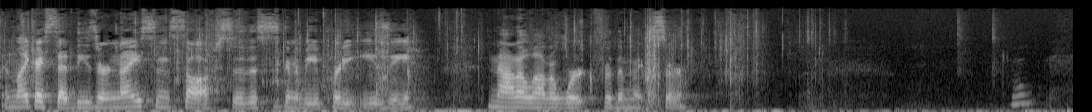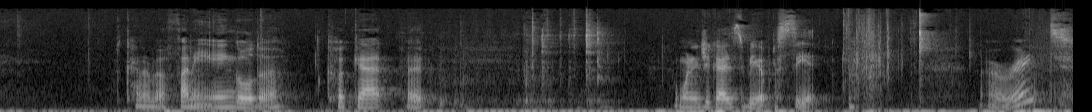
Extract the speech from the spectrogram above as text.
And like I said, these are nice and soft, so this is gonna be pretty easy. Not a lot of work for the mixer. Kind of a funny angle to cook at, but I wanted you guys to be able to see it. All right.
